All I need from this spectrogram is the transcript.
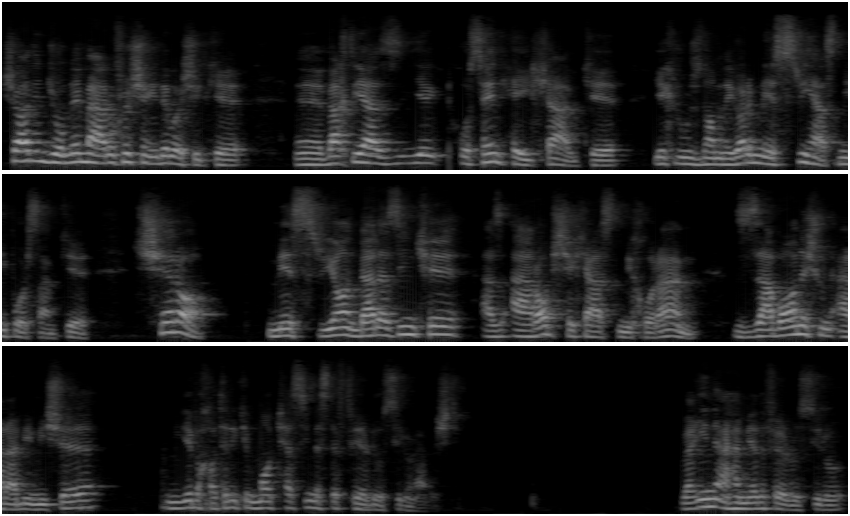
شاید این جمله معروف رو شنیده باشید که وقتی از یک حسین هیکل که یک روزنامه‌نگار مصری هست می‌پرسم که چرا مصریان بعد از اینکه از عرب شکست می‌خورن زبانشون عربی میشه میگه به خاطر اینکه ما کسی مثل فردوسی رو نداشتیم. و این اهمیت فردوسی رو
